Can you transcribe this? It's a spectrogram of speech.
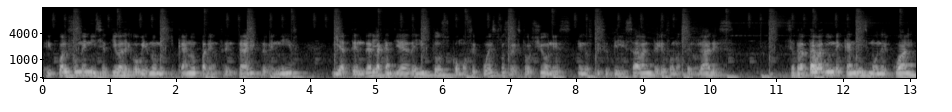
el cual fue una iniciativa del gobierno mexicano para enfrentar y prevenir y atender la cantidad de delitos como secuestros o extorsiones en los que se utilizaban teléfonos celulares. Se trataba de un mecanismo en el cual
